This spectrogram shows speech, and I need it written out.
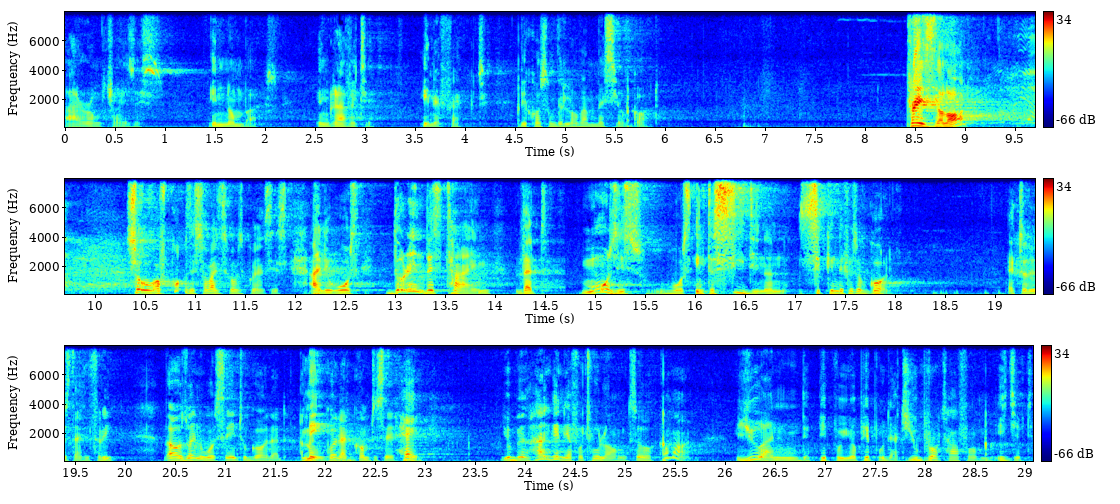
our wrong choices in numbers, in gravity, in effect, because of the love and mercy of God. Praise the Lord. So, of course, they suffered consequences. And it was during this time that Moses was interceding and seeking the face of God. Exodus 33. That was when he was saying to God that, I mean, God had come to say, hey, You've been hanging here for too long, so come on. You and the people, your people that you brought her from Egypt.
